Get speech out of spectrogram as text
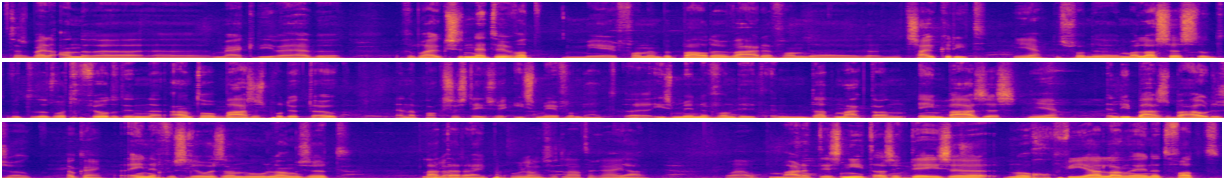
zoals bij de andere merken die we hebben, gebruiken ze net weer wat meer van een bepaalde waarde van de, het suikerriet. Ja. Dus van de molasses, dat, dat wordt gefilterd in een aantal basisproducten ook. En dan pakken ze steeds weer iets meer van dat, eh, iets minder van dit. En dat maakt dan één basis. Ja. En die basis behouden ze ook. Oké. Het enige verschil is dan hoe lang ze het laten la- rijpen. Hoe lang ze het laten rijpen? Ja. Wauw. Maar het is niet als ik deze nog vier jaar langer in het vat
